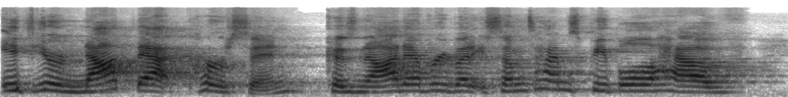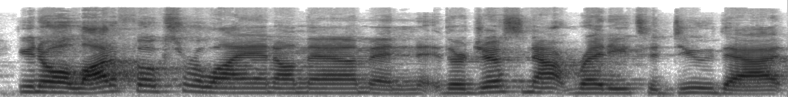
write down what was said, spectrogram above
if you're not that person, because not everybody, sometimes people have, you know, a lot of folks relying on them and they're just not ready to do that.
